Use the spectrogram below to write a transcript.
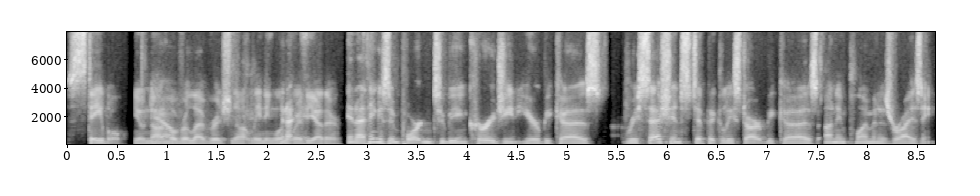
stable, you know, not Yeah. over leveraged, not leaning one And I- way or the other. And I think it's important to be encouraging here because recessions typically start because unemployment is rising.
